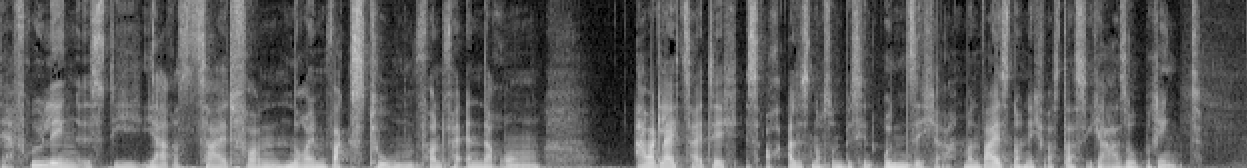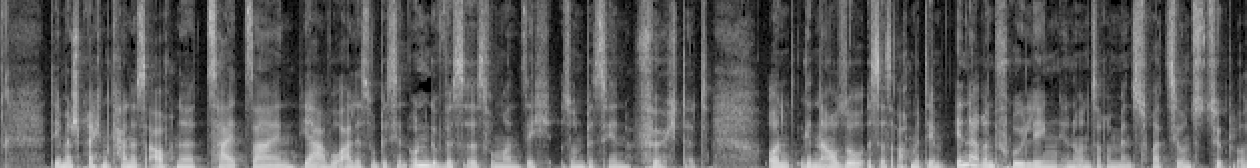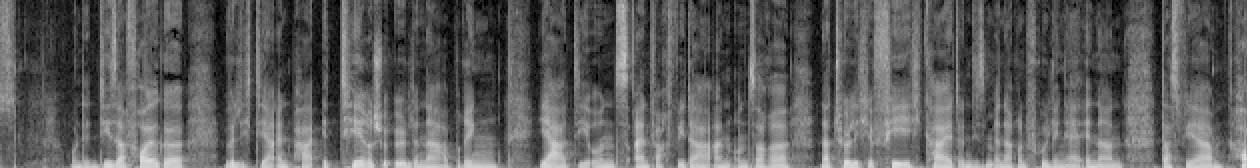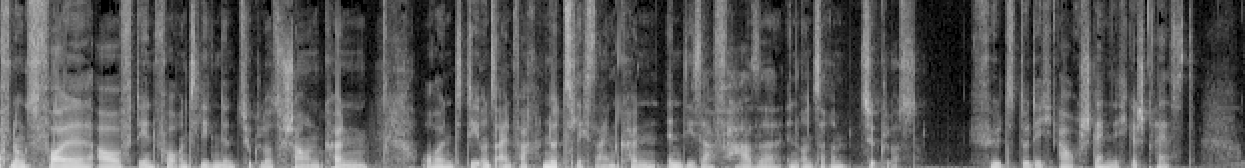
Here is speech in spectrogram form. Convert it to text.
Der Frühling ist die Jahreszeit von neuem Wachstum, von Veränderungen. Aber gleichzeitig ist auch alles noch so ein bisschen unsicher. Man weiß noch nicht, was das Jahr so bringt. Dementsprechend kann es auch eine Zeit sein, ja, wo alles so ein bisschen ungewiss ist, wo man sich so ein bisschen fürchtet. Und genauso ist es auch mit dem inneren Frühling in unserem Menstruationszyklus. Und in dieser Folge will ich dir ein paar ätherische Öle nahebringen, ja, die uns einfach wieder an unsere natürliche Fähigkeit in diesem inneren Frühling erinnern, dass wir hoffnungsvoll auf den vor uns liegenden Zyklus schauen können und die uns einfach nützlich sein können in dieser Phase in unserem Zyklus. Fühlst du dich auch ständig gestresst?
